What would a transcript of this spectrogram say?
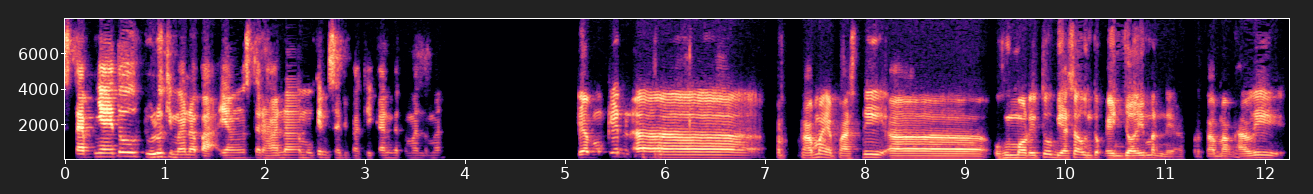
stepnya itu dulu gimana Pak? Yang sederhana mungkin bisa dibagikan ke teman-teman. Ya mungkin uh, pertama ya pasti uh, humor itu biasa untuk enjoyment ya. Pertama kali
